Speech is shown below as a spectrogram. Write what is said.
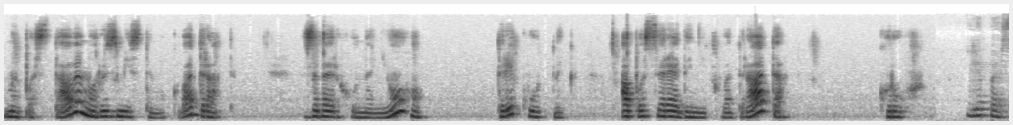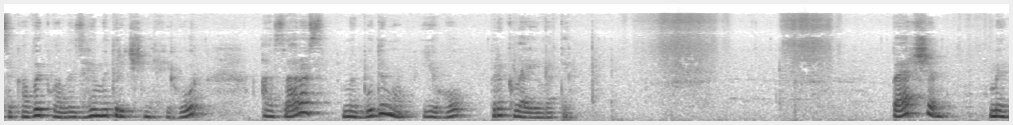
ми поставимо, розмістимо квадрат. Зверху на нього трикутник, а посередині квадрата круг. Для песика виклали з геометричних фігур, а зараз ми будемо його приклеювати. Першим ми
